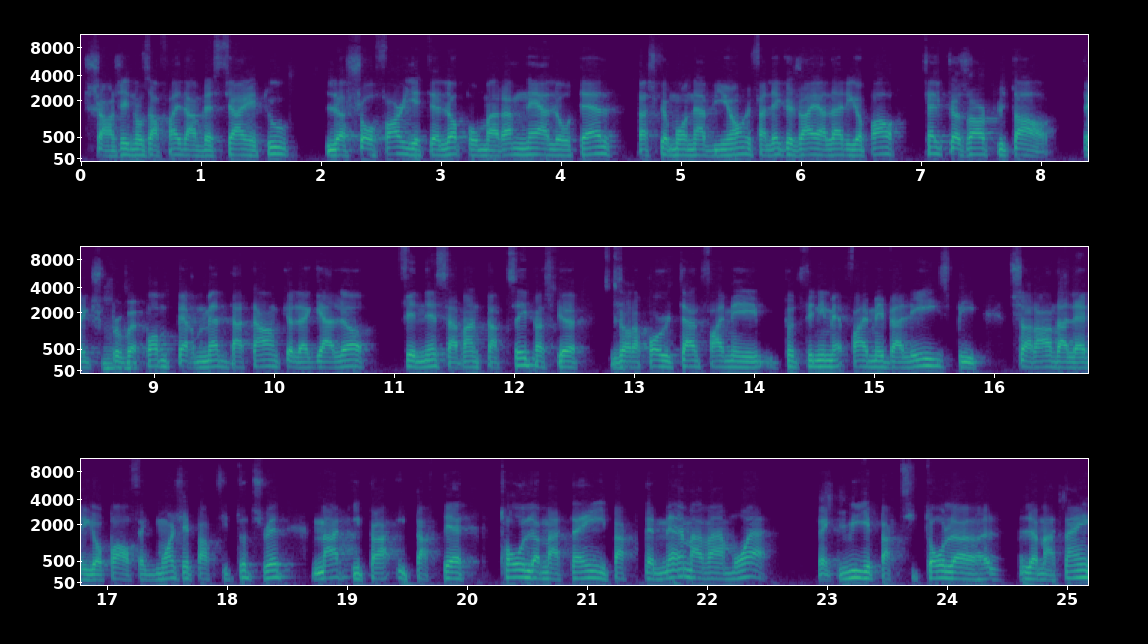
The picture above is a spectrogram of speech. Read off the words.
changé nos affaires dans le vestiaire et tout, le chauffeur, il était là pour me ramener à l'hôtel parce que mon avion, il fallait que j'aille à l'aéroport quelques heures plus tard. Fait que je ne mhm. pouvais pas me permettre d'attendre que le gars-là finisse avant de partir parce que j'aurais pas eu le temps de faire mes, tout fini, faire mes valises puis se rendre à l'aéroport. Fait que moi, j'ai parti tout de suite. Marc, il, il, partait tôt le matin. Il partait même avant moi. Fait que lui, il est parti tôt le, le matin.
